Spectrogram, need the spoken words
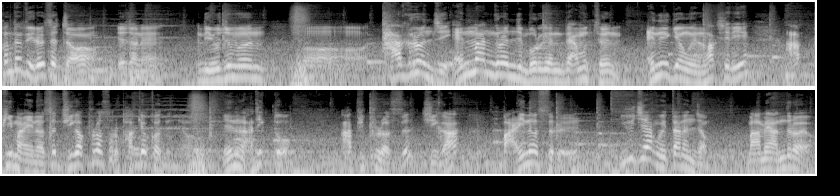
현대도 이랬었죠 예전에. 근데 요즘은 어, 다 그런지 N만 그런지 모르겠는데 아무튼 N의 경우에는 확실히 앞이 마이너스, 뒤가 플러스로 바뀌었거든요. 얘는 아직도 앞이 플러스, 뒤가 마이너스를 유지하고 있다는 점 마음에 안 들어요.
